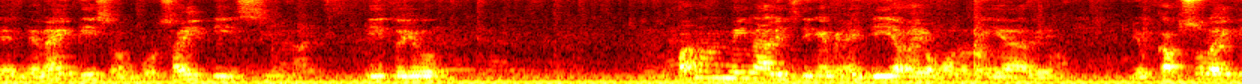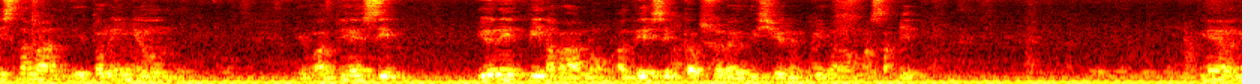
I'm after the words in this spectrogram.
Tendinitis or bursitis, dito yun. Parang may knowledge din kami, idea kayo kung ano nangyari. Yung capsulitis naman, dito rin yun. Yung adhesive, yun yung pinaka ano, adhesive capsulitis, yun yung pinaka masakit. Ngayon,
